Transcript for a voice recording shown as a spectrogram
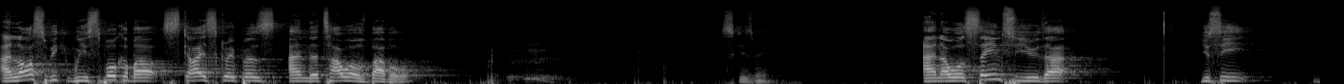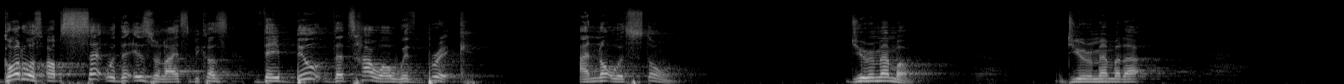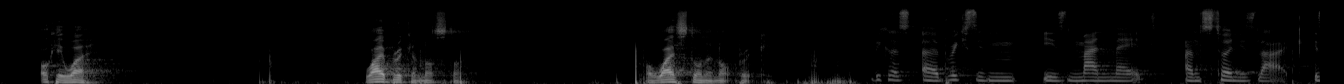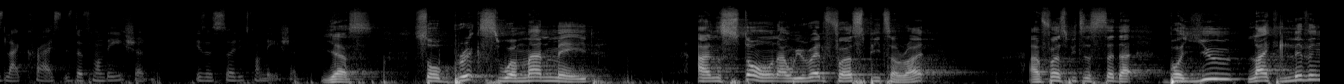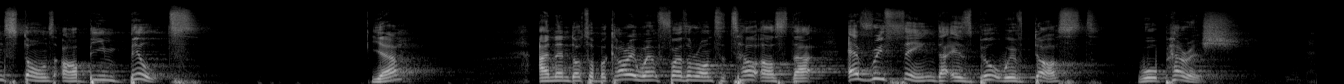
And last week we spoke about skyscrapers and the Tower of Babel. Excuse me. And I was saying to you that, you see, God was upset with the Israelites because they built the tower with brick and not with stone. Do you remember? Do you remember that? Okay, why? Why brick and not stone? Or why stone and not brick? Because uh, bricks in, is man-made and stone is like is like Christ. Is the foundation. Is a solid foundation. Yes. So bricks were man-made and stone, and we read First Peter, right? And First Peter said that, but you, like living stones, are being built. Yeah? And then Dr. Bakari went further on to tell us that everything that is built with dust will perish.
